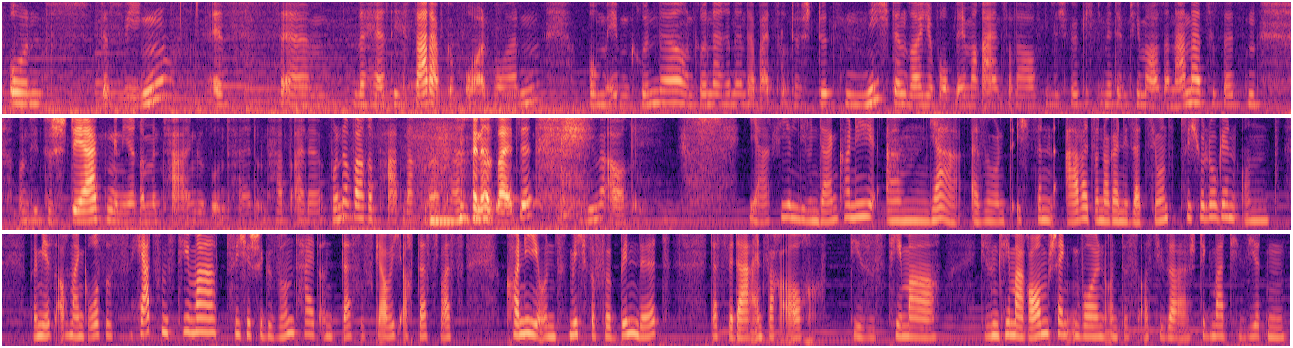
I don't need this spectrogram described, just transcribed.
Und deswegen ist ähm, The Healthy Startup geboren worden, um eben Gründer und Gründerinnen dabei zu unterstützen, nicht in solche Probleme reinzulaufen, sich wirklich mit dem Thema auseinanderzusetzen und sie zu stärken in ihrer mentalen Gesundheit. Und habe eine wunderbare Partnerin an meiner Seite, liebe Auri. Ja, vielen lieben Dank, Conny. Ähm, ja, also und ich bin Arbeits- und Organisationspsychologin und bei mir ist auch mein großes Herzensthema psychische Gesundheit und das ist, glaube ich, auch das, was Conny und mich so verbindet, dass wir da einfach auch dieses Thema, diesem Thema Raum schenken wollen und es aus dieser stigmatisierten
